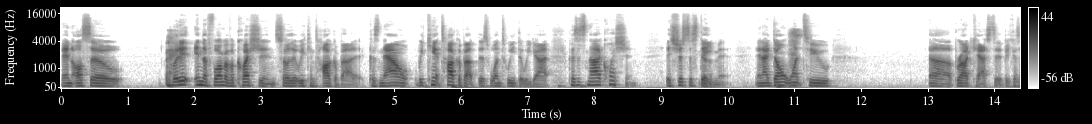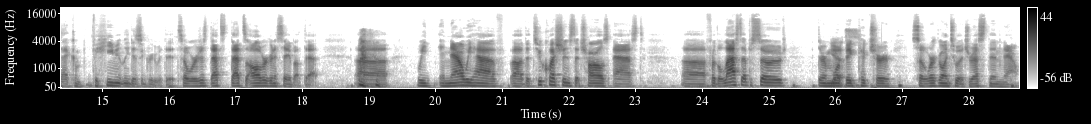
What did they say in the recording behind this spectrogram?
And also, put it in the form of a question so that we can talk about it. Because now we can't talk about this one tweet that we got because it's not a question. It's just a statement, and I don't want to uh, broadcast it because I com- vehemently disagree with it. So we're just that's that's all we're gonna say about that. Uh, we and now we have uh, the two questions that Charles asked uh, for the last episode. They're more Yes. big picture, so we're going to address them now.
